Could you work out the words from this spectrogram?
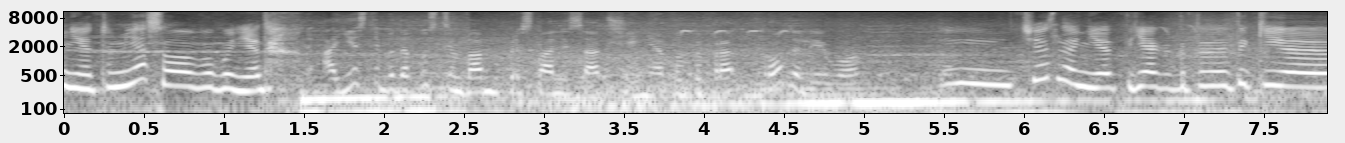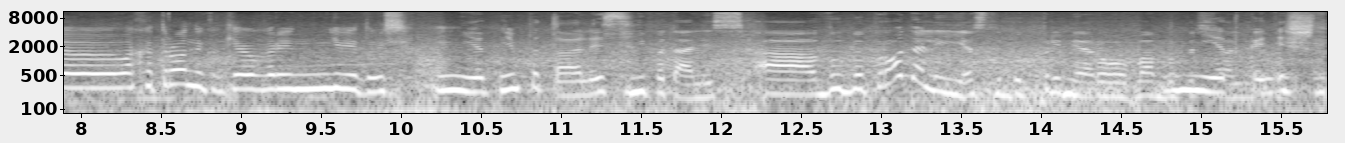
Нет, у меня, слава богу, нет. А если бы, допустим, вам бы прислали сообщение, вы бы про- продали его? Честно, нет. Я как-то такие лохотроны, как я говорю, не ведусь. Нет, не пытались. Не пытались. А вы бы продали, если бы, к примеру, вам бы прислали? Нет, конечно.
